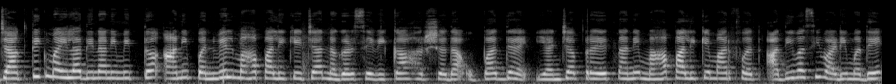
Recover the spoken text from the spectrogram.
जागतिक महिला दिनानिमित्त आणि पनवेल महापालिकेच्या नगरसेविका हर्षदा उपाध्याय यांच्या प्रयत्नाने महापालिकेमार्फत आदिवासी वाडीमध्ये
